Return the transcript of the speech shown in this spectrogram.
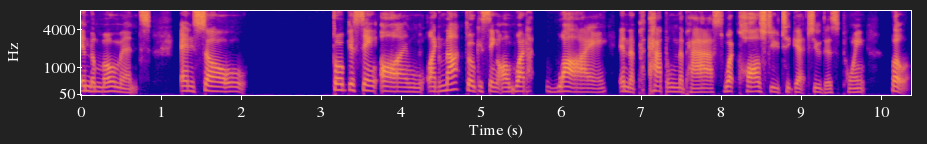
in the moment. And so focusing on like not focusing on what why in the happened in the past, what caused you to get to this point, but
